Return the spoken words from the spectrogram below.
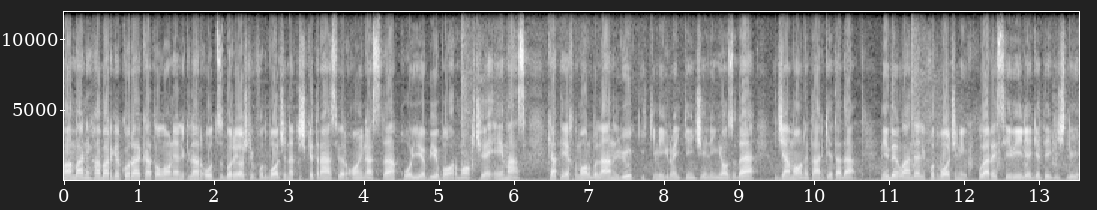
Manbaning xabariga ko'ra, kataloniyaliklar 31 yoshli futbolchini qishki transfer oynasida qo'yib yubormoqchi emas. Katta ehtimol bilan Luke 2022-yilning yozida jamoani tark etadi. Niderlandiyalik futbolchining huquqlari Sevilyaga tegishli.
